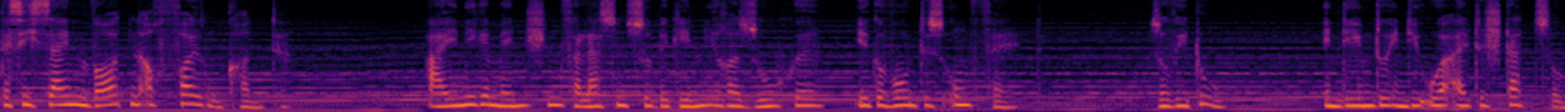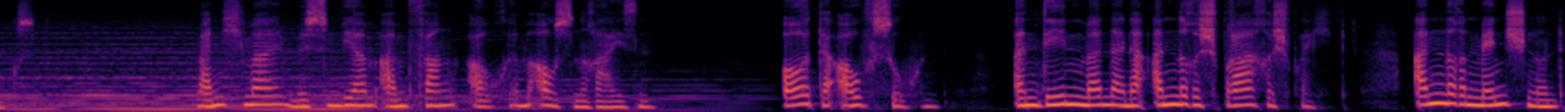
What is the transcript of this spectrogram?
dass ich seinen Worten auch folgen konnte. Einige Menschen verlassen zu Beginn ihrer Suche ihr gewohntes Umfeld, so wie du, indem du in die uralte Stadt zogst. Manchmal müssen wir am Anfang auch im Außen reisen, Orte aufsuchen, an denen man eine andere Sprache spricht, anderen Menschen und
